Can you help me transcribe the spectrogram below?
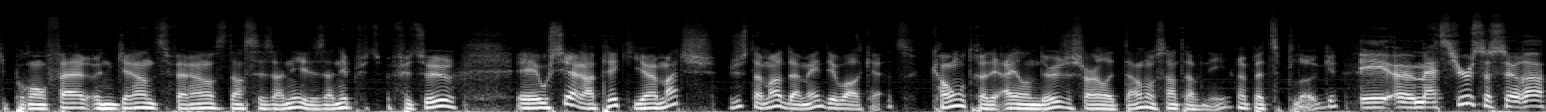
qui pourront faire une grande différence dans ces années et les années futures. Et aussi à rappeler qu'il y a un match justement demain des Wildcats contre les Islanders de Charlottetown au Centre Avenir. Un petit plug. Et euh, Mathieu, ce sera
